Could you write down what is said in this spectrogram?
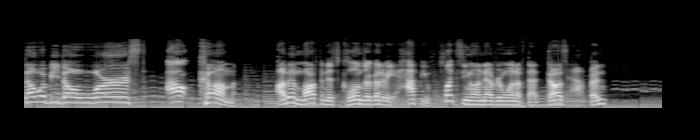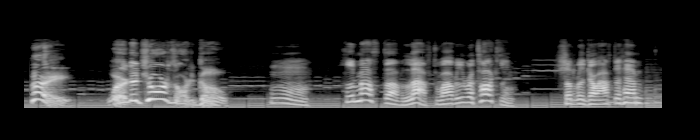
That would be the worst outcome. I bet Marth and his clones are gonna be happy flexing on everyone if that does happen. Hey, where did Charizard go? Hmm. He must have left while we were talking. Should we go after him?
